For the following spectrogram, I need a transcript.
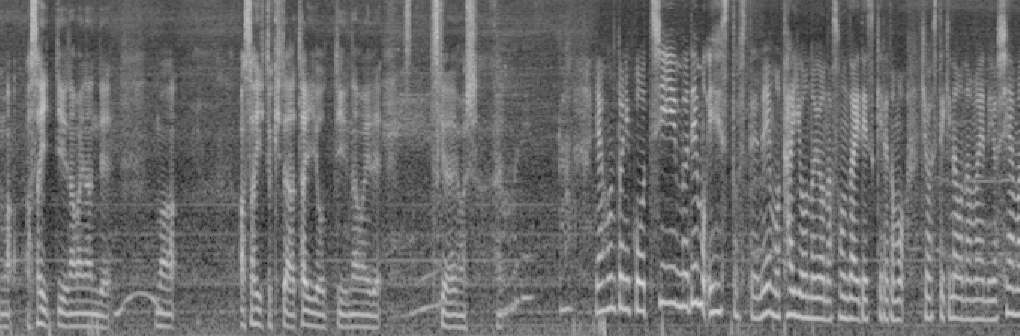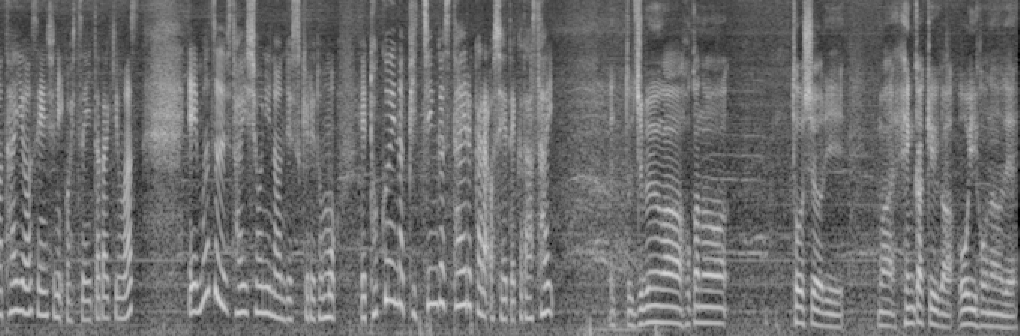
まあ、朝日っていう名前なんで、まあ、朝日と来た太陽っていう名前でつけられました、はいいや本当にこうチームでもエースとしてねもう太陽のような存在ですけれども今日は素敵なお名前の吉山太陽選手にご出演いただきますえまず最初になんですけれどもえ得意なピッチングスタイルから教えてくださいえっと自分は他の投手よりまあ変化球が多い方なので、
